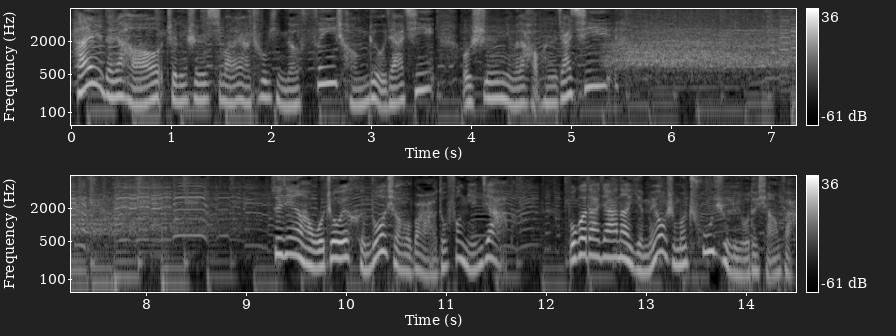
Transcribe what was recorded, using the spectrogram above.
嗨，大家好，这里是喜马拉雅出品的《非常六加七》，我是你们的好朋友佳期。最近啊，我周围很多小伙伴啊都放年假了，不过大家呢也没有什么出去旅游的想法，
